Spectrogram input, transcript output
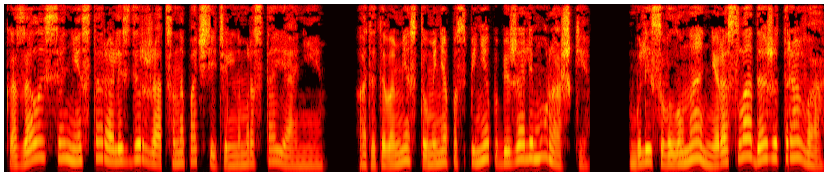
Казалось, они старались держаться на почтительном расстоянии. От этого места у меня по спине побежали мурашки. Близ валуна не росла даже трава,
